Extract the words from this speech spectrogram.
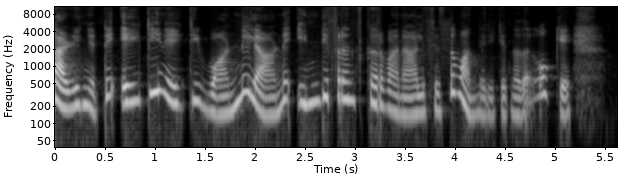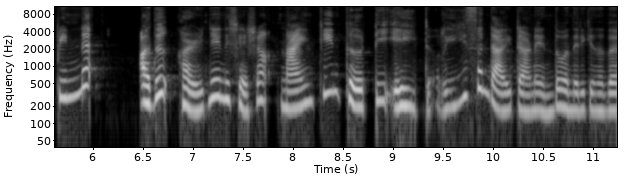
കഴിഞ്ഞിട്ട് എയ്റ്റീൻ എയ്റ്റി വണ്ണിലാണ് ഇൻഡിഫറൻസ് കർവ് അനാലിസിസ് വന്നിരിക്കുന്നത്. ഓക്കെ പിന്നെ അത് കഴിഞ്ഞതിന് ശേഷം നയന്റീൻ തേർട്ടി എയ്റ്റ് റീസെന്റ് ആയിട്ടാണ് എന്ത് വന്നിരിക്കുന്നത്?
